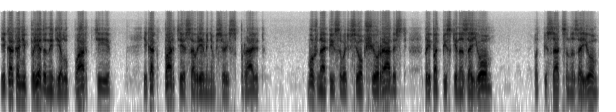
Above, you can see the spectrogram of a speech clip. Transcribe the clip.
и как они преданы делу партии, и как партия со временем все исправит. Можно описывать всеобщую радость при подписке на заем, подписаться на заем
